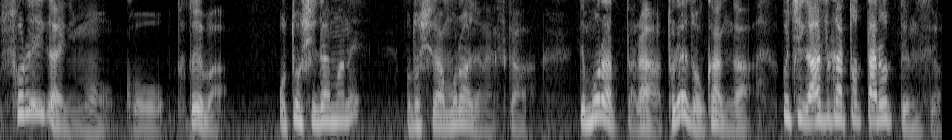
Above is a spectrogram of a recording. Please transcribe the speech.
それ以外にも、こう、例えば、お年玉ね、お年玉もらうじゃないですか。で、もらったら、とりあえずおかんが、うちが預かっとったるって言うんですよ。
